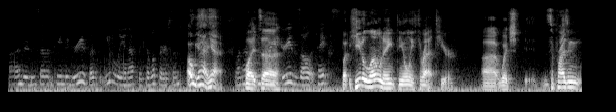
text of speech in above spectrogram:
117 degrees, that's easily enough to kill a person. Oh yeah, yeah. 130 uh, degrees is all it takes. But heat alone ain't the only threat here. Uh, which, surprising,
